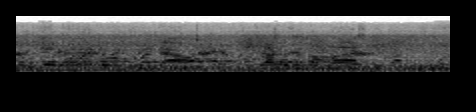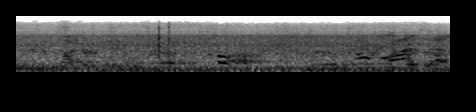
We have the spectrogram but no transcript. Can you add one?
So the kid went into him and went down. Jack was in the last, he got the fourth. Really good, Jack.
